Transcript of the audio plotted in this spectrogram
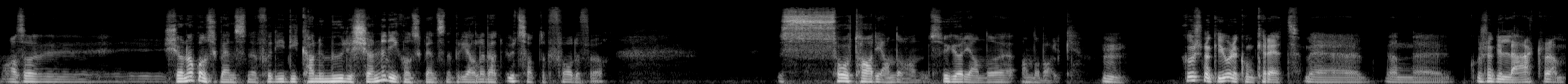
altså øh, skjønner konsekvensene, fordi de kan umulig skjønne de konsekvensene, for de har aldri vært utsatt for det før, så tar de andre hånd, så gjør de andre, andre valg. Mm. Hvordan dere gjorde det konkret med den øh, Hvordan dere lærte dem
